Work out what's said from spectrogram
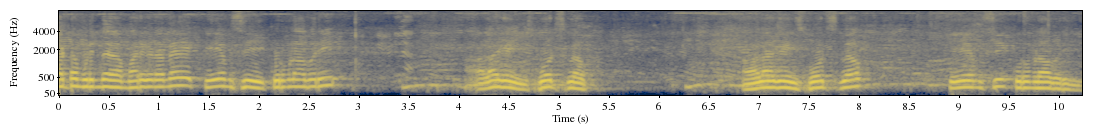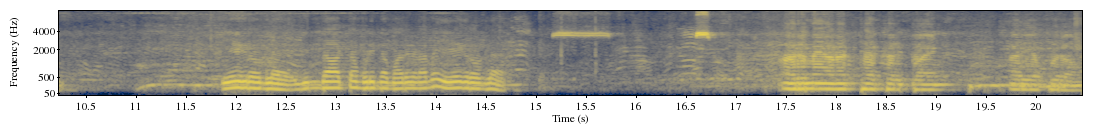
ஆட்டம் முடிந்த மறுகணமே கேஎம்சி குருமலாபுரி அழகை ஸ்போர்ட்ஸ் கிளப் அழகை ஸ்போர்ட்ஸ் கிளப் கேஎம்சி குருமலாபுரி. ஏ கிரவுண்டில் இந்த ஆட்டம் முடிந்த மறுகணமே ஏ கிரவுண்டில் அருமையான டேக்கல் பாயிண்ட் அரியப்புரம்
